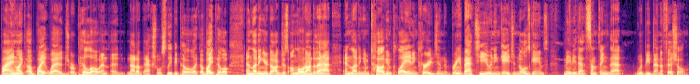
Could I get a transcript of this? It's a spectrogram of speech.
buying like a bite wedge or pillow, and uh, not an actual sleepy pillow, like a bite pillow, and letting your dog just unload onto that and letting him tug and play and encourage him to bring it back to you and engage in those games. Maybe that's something that would be beneficial.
